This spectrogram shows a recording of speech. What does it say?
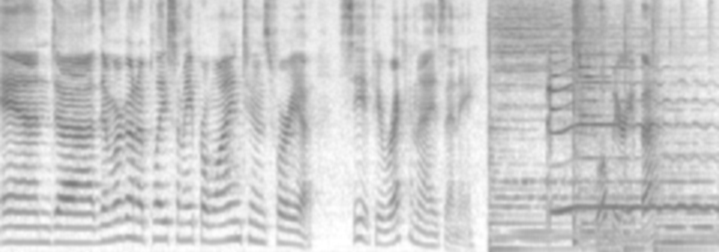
And uh, then we're going to play some April Wine tunes for you. See if you recognize any. We'll be right back.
